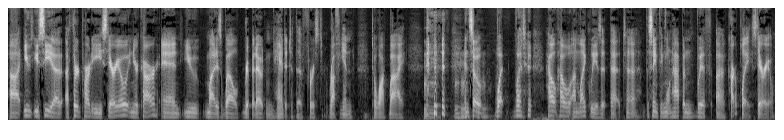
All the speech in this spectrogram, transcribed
uh, you you see a, a third party stereo in your car, and you might as well rip it out and hand it to the first ruffian to walk by. Mm-hmm. and so what what how how unlikely is it that uh, the same thing won't happen with a CarPlay stereo?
